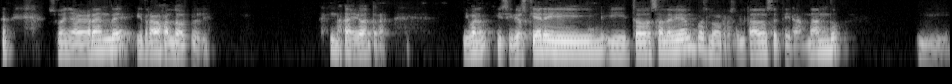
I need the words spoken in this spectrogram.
sueña grande y trabaja el doble. No hay otra. Y bueno, y si Dios quiere y, todo sale bien, pues los resultados se tiran dando. Y,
